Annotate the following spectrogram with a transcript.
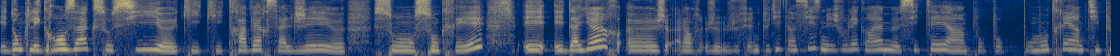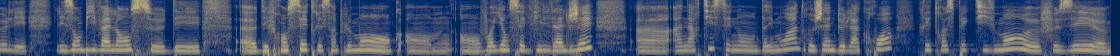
Et donc les grands axes aussi qui, qui, traversent Alger sont, sont créés. Et, d'ailleurs, alors je, fais une petite incise, mais je voulais quand même citer un, pour, pour pour montrer un petit peu les, ambivalences des, euh, des, Français, très simplement en, voyant cette ville d'Alger. Euh, un artiste, et non des moindres, Eugène Delacroix, rétrospectivement euh, faisait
